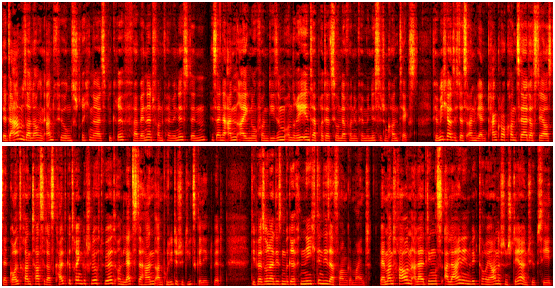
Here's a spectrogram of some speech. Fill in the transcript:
Der Damensalon in Anführungsstrichen als Begriff verwendet von Feministinnen ist eine Aneignung von diesem und Reinterpretation davon im feministischen Kontext. Für mich hört sich das an wie ein Punkrock-Konzert, aus der aus der Goldrandtasse das Kaltgetränk geschlürft wird und letzte Hand an politische Deeds gelegt wird. Die Person hat diesen Begriff nicht in dieser Form gemeint. Wenn man Frauen allerdings alleine in viktorianischen Stereotyp sieht,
